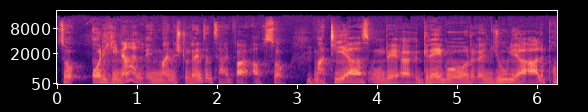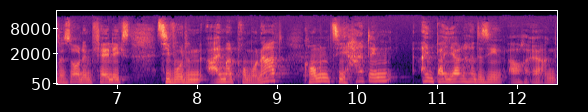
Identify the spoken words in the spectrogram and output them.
So original in meiner Studentenzeit war auch so. Mhm. Matthias und äh, Gregor, äh, Julia, alle Professoren, Felix, sie wurden einmal pro Monat kommen. Sie hatten, ein paar Jahre hatte sie auch äh, einen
